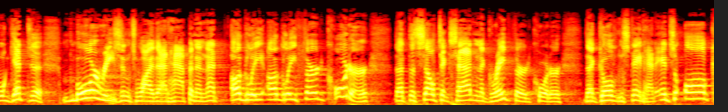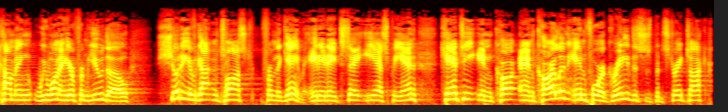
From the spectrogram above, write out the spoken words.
we'll get to more reasons why that happened and that ugly, ugly third quarter that the Celtics had and the great third quarter that Golden State had. It's all coming. We want to hear from you, though. Should he have gotten tossed from the game? 888 say ESPN. Canty in Car- and Carlin in for Greeny. This has been Straight Talk,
